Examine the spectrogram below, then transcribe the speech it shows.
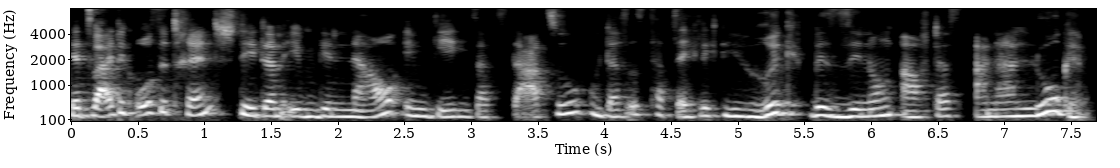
Der zweite große Trend steht dann eben genau im Gegensatz dazu und das ist tatsächlich die Rückbesinnung auf das Analoge.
